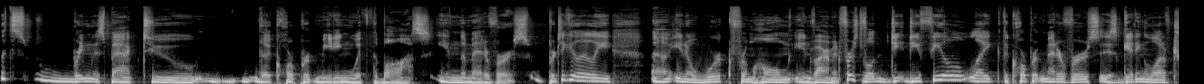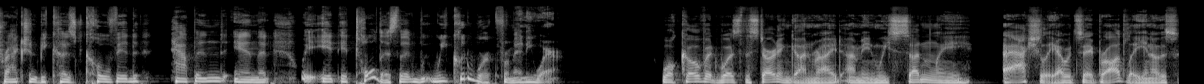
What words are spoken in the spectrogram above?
Let's bring this back to the corporate meeting with the boss in the metaverse, particularly uh, in a work from home environment. First of all, do, do, you feel like the corporate metaverse is getting a lot of traction because COVID happened and that it, it told us that we could work from anywhere? Well, COVID was the starting gun, right? I mean, we suddenly actually i would say broadly you know this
